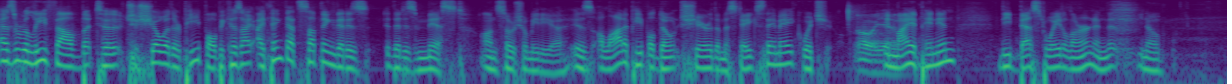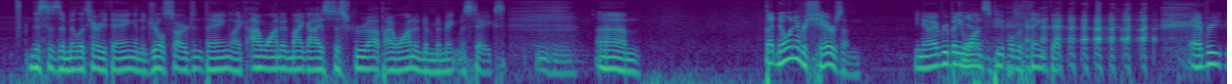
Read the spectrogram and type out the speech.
as a relief valve, but to, to show other people because I, I think that's something that is that is missed on social media is a lot of people don't share the mistakes they make, which Oh yeah. in my opinion, the best way to learn and that you know this is a military thing and a drill sergeant thing. Like I wanted my guys to screw up. I wanted them to make mistakes. Um, but no one ever shares them. You know, everybody Yeah. wants people to think that every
